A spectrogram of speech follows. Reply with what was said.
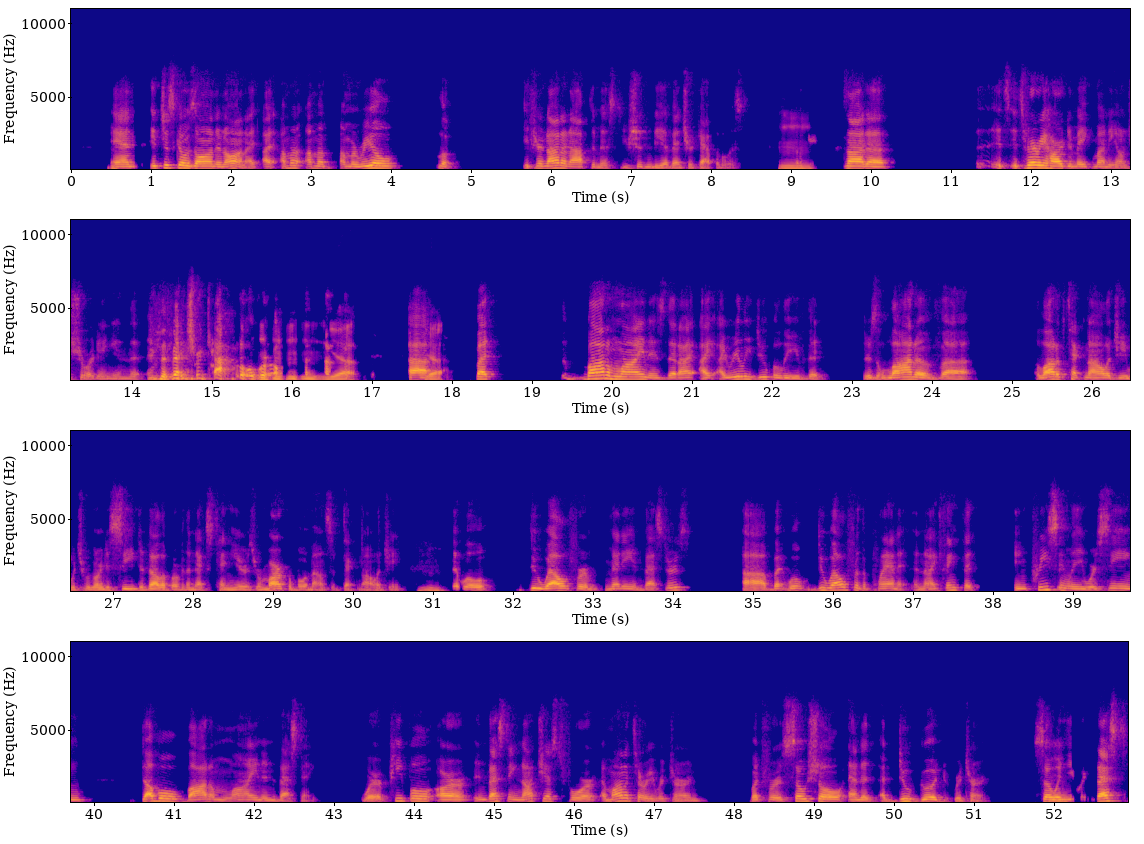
and it just goes on and on. I, I am a I'm a I'm a real look. If you're not an optimist, you shouldn't be a venture capitalist. Mm. It's not a. It's it's very hard to make money on shorting in the in the venture capital world. yeah, uh, yeah. But the bottom line is that I, I I really do believe that there's a lot of uh, a lot of technology which we're going to see develop over the next 10 years, remarkable amounts of technology hmm. that will do well for many investors, uh, but will do well for the planet. And I think that increasingly we're seeing double bottom line investing, where people are investing not just for a monetary return, but for a social and a, a do good return. So hmm. when you invest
